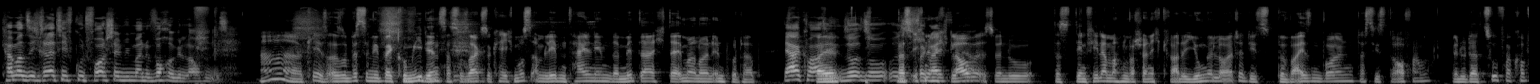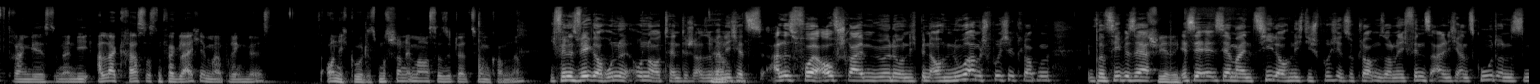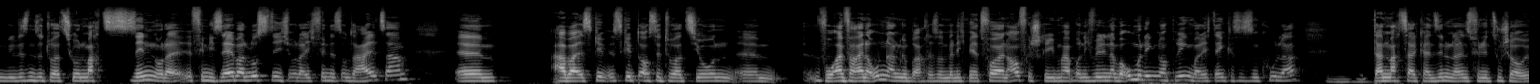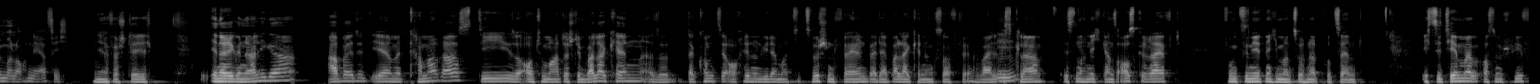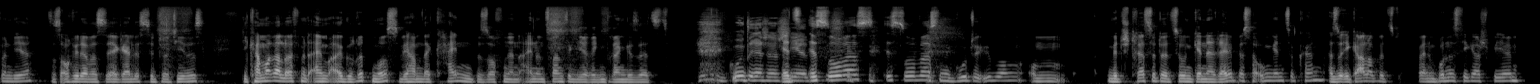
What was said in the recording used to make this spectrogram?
kann man sich relativ gut vorstellen, wie meine Woche gelaufen ist. Ah, okay. Ist also ein bisschen wie bei Comedians, dass du sagst, okay, ich muss am Leben teilnehmen, damit ich da immer neuen Input habe. Ja, quasi. Weil, so, so was ich nämlich glaube, ja. ist, wenn du, das, den Fehler machen wahrscheinlich gerade junge Leute, die es beweisen wollen, dass sie es drauf haben. Wenn du da zu verkopft dran gehst und dann die allerkrassesten Vergleiche immer bringen willst, ist auch nicht gut. Es muss schon immer aus der Situation kommen, ne? Ich finde, es wirkt auch un unauthentisch. Also, ja. wenn ich jetzt alles vorher aufschreiben würde und ich bin auch nur am Sprüche kloppen, im Prinzip ist ja, ist ja, ist ja mein Ziel auch nicht, die Sprüche zu kloppen, sondern ich finde es eigentlich ganz gut und in gewissen Situationen macht es Sinn oder finde ich selber lustig oder ich finde es unterhaltsam. Ähm, aber es gibt, es gibt auch Situationen, ähm, wo einfach einer unangebracht ist. Und wenn ich mir jetzt vorher einen aufgeschrieben habe und ich will ihn aber unbedingt noch bringen, weil ich denke, es ist ein cooler, mhm. dann macht es halt keinen Sinn und dann ist es für den Zuschauer immer noch nervig. Ja, verstehe ich. In der Regionalliga arbeitet ihr mit Kameras, die so automatisch den Ball erkennen. Also da kommt es ja auch hin und wieder mal zu Zwischenfällen bei der Ballerkennungssoftware, weil mhm. ist klar, ist noch nicht ganz ausgereift, funktioniert nicht immer zu 100 Prozent. Ich zitiere mal aus dem Spiel von dir. Das ist auch wieder was sehr Geiles, Situatives. Die Kamera läuft mit einem Algorithmus. Wir haben da keinen besoffenen 21-Jährigen dran gesetzt. Gut recherchiert. Jetzt ist sowas, ist sowas eine gute Übung, um mit Stresssituationen generell besser umgehen zu können? Also egal, ob jetzt bei einem Bundesligaspiel,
